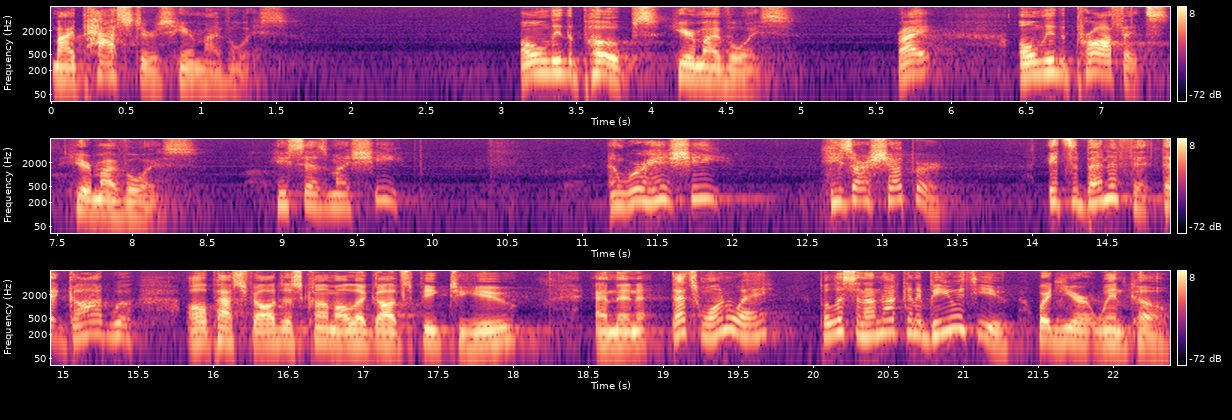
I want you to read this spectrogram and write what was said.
My pastors hear my voice. Only the popes hear my voice, right? Only the prophets hear my voice. He says, My sheep. And we're his sheep. He's our shepherd. It's a benefit that God will. Oh, Pastor Phil, I'll just come. I'll let God speak to you. And then that's one way. But listen, I'm not going to be with you when you're at WinCo.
